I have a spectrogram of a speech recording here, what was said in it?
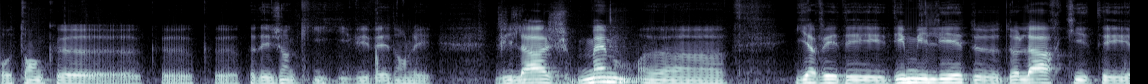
autant que, que, des gens qui, vivaient dans les villages. Même, il y avait des, milliers de dollars qui étaient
